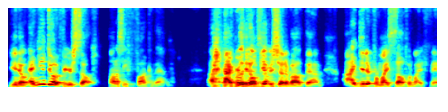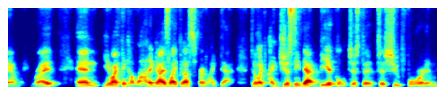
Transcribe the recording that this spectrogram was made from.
you know, and you do it for yourself. Honestly, fuck them. I, I really don't give a shit about them. I did it for myself and my family, right? And you know, I think a lot of guys like us are like that. They're like, I just need that vehicle just to to shoot forward and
